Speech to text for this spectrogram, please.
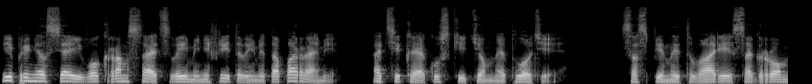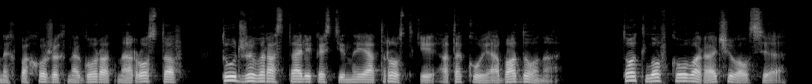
и принялся его кромсать своими нефритовыми топорами, отсекая куски темной плоти. Со спины твари с огромных, похожих на город наростов, тут же вырастали костяные отростки, атакуя Абадона. Тот ловко уворачивался,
